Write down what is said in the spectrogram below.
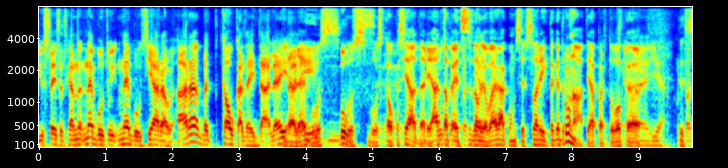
jūs teicat, ka nebūtu, nebūs jārauj ārā, bet kaut kādai daļai, daļai būs, būs, būs kaut kas jādara. Jā, būs tāpēc vēl jau vairāk mums ir svarīgi tagad runāt jā, par to, ka jā, par, to.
